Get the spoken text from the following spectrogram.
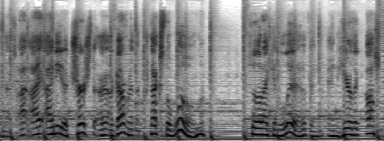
And that's I I, need a church that, a government that protects the womb so that I can live and, and hear the gospel.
